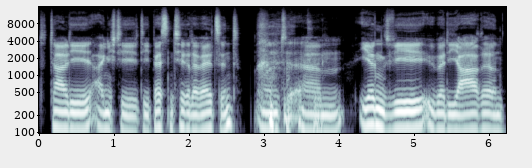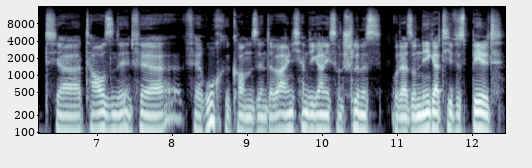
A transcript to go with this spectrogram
total die, eigentlich die, die besten Tiere der Welt sind. Und ähm, irgendwie über die Jahre und Jahrtausende in Ver, Verruch gekommen sind. Aber eigentlich haben die gar nicht so ein schlimmes oder so ein negatives Bild.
